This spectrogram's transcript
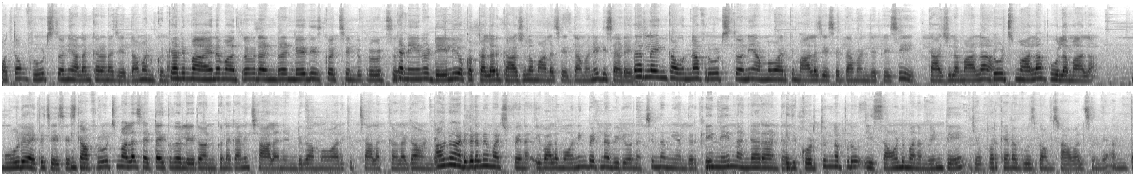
మొత్తం ఫ్రూట్స్ తోని అలంకరణ చేద్దాం అనుకున్నా. కానీ మా ఆయన మాత్రం రెండు రెండే తీసుకొచ్చిండు ఫ్రూట్స్. ఇంకా నేను డైలీ ఒక కలర్ గాజుల మాల చేద్దామని డిసైడ్ అయ్యాను సర్లే ఇంకా ఉన్న ఫ్రూట్స్ తోని అమ్మవారికి మాల చేసేద్దామని చెప్పేసి గాజుల మాల ఫ్రూట్స్ మాల పూల మాల మూడు అయితే చేసేసి ఇంకా ఫ్రూట్స్ మళ్ళీ సెట్ అవుతుందో లేదో అనుకున్నా కానీ చాలా నిండుగా అమ్మవారికి చాలా కళగా ఉంది అవును అడగడమే మర్చిపోయినా. ఇవాళ మార్నింగ్ పెట్టిన వీడియో నచ్చిందా మీ అందరికి? నేను నంగారా అంట ఇది కొడుతున్నప్పుడు ఈ సౌండ్ మనం వింటే ఎవరికైనా గూస్ బాంబ్స్ రావాల్సిందే. అంత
